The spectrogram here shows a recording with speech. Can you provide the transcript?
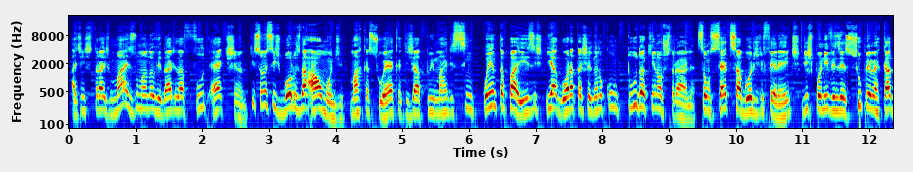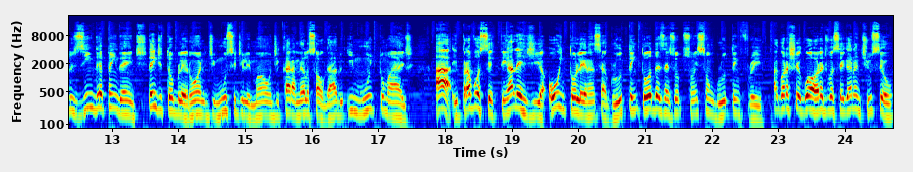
a gente traz mais uma novidade da Food Action, que são esses bolos da Almond, marca sueca que já atua em mais de 50 países e agora tá chegando com tudo aqui na Austrália. São sete sabores diferentes, disponíveis em supermercados independentes. Tem de Toblerone, de mousse de limão, de caramelo salgado e muito mais. Ah, e para você que tem alergia ou intolerância a glúten, todas as opções são gluten free. Agora chegou a hora de você garantir o seu.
